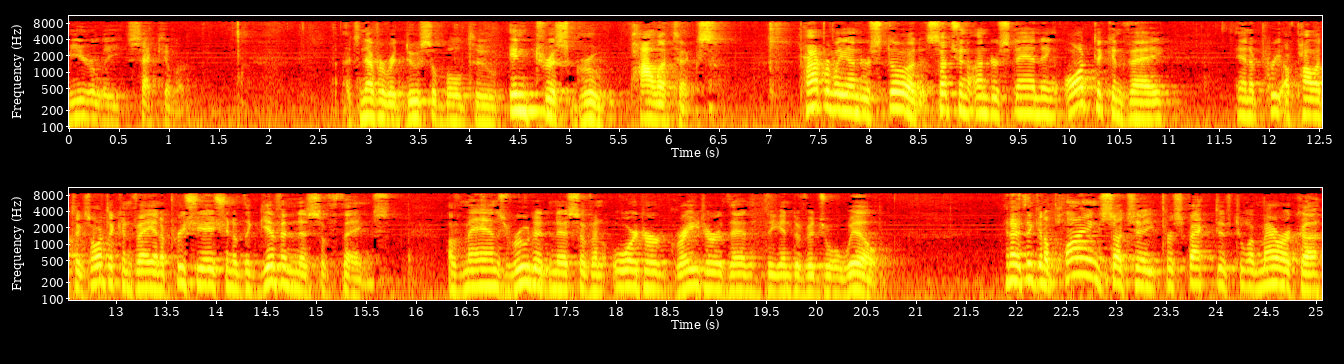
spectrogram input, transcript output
merely secular. It's never reducible to interest group politics. Properly understood, such an understanding ought to convey pre- of politics ought to convey an appreciation of the givenness of things, of man's rootedness of an order greater than the individual will. And I think in applying such a perspective to America,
